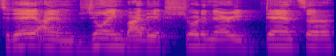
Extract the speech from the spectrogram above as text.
Today, I am joined by the extraordinary dancer,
